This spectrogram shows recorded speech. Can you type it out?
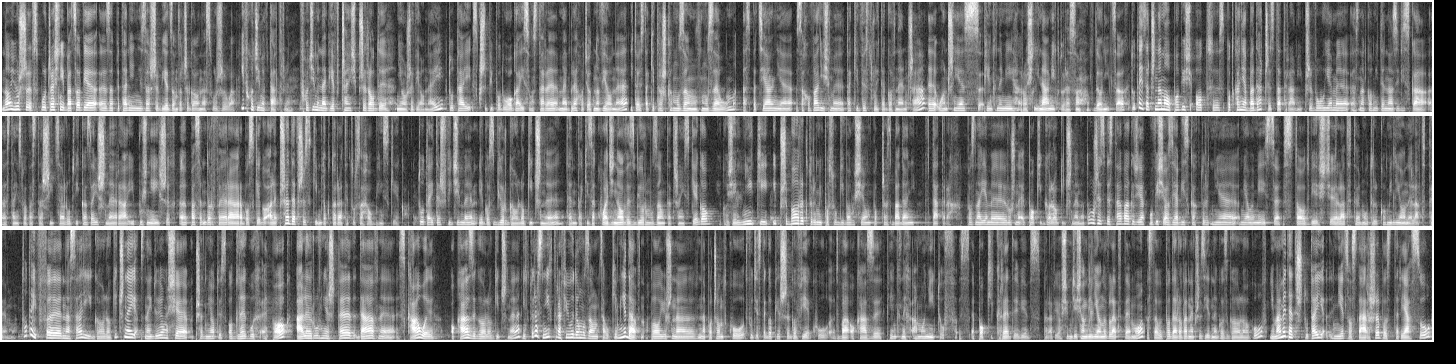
No już współcześni bacowie e, zapytani nie zawsze wiedzą, do czego ona służyła. I wchodzimy w Tatry. Wchodzimy najpierw w część przyrody nieożywionej. Tutaj skrzypi podłoga i są stare meble, choć odnowione. I to jest takie troszkę muzeum w muzeum. Specjalnie zachowaliśmy taki wystrój tego wnętrza, e, łącznie z pięknymi roślinami, które są w donicach. Tutaj zaczynamy opowieść od spotkania badaczy z Tatrami. Przywołujemy znakomite znakomite nazwiska e, Stanisława Staszica, Ludwika Zajsznera i późniejszych e, Passendorfera, Rabowskiego, ale przede wszystkim doktora Tytusa Chałbińskiego. Tutaj też widzimy jego zbiór geologiczny, ten taki zakładzinowy zbiór Muzeum Tatrzańskiego, jego zielniki i przybory, którymi posługiwał się podczas badań w Tatrach poznajemy różne epoki geologiczne. No to już jest wystawa, gdzie mówi się o zjawiskach, które nie miały miejsce 100-200 lat temu, tylko miliony lat temu. Tutaj w, na sali geologicznej znajdują się przedmioty z odległych epok, ale również te dawne skały, okazy geologiczne. Niektóre z nich trafiły do muzeum całkiem niedawno, bo już na, na początku XXI wieku dwa okazy pięknych amonitów z epoki Kredy, więc prawie 80 milionów lat temu, zostały podarowane przez jednego z geologów. I mamy też tutaj nieco starsze, bo z Teriasu,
